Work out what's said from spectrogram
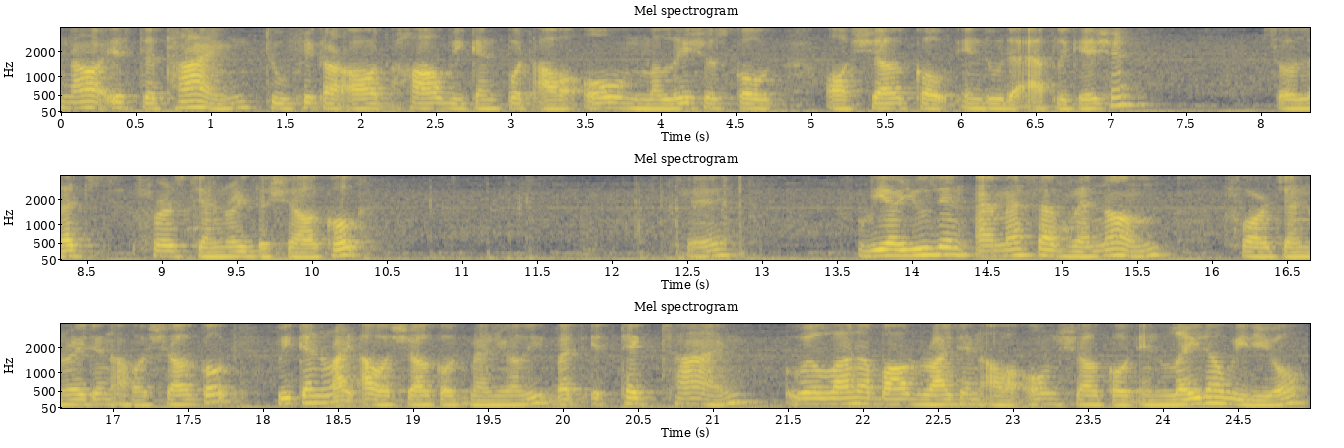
Now is the time to figure out how we can put our own malicious code or shell code into the application. So let's first generate the shell code. Okay. We are using MSF Venom for generating our shell code. We can write our shell code manually but it takes time we'll learn about writing our own shellcode in later video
